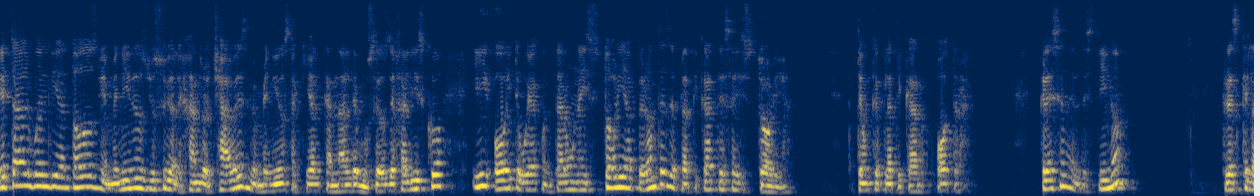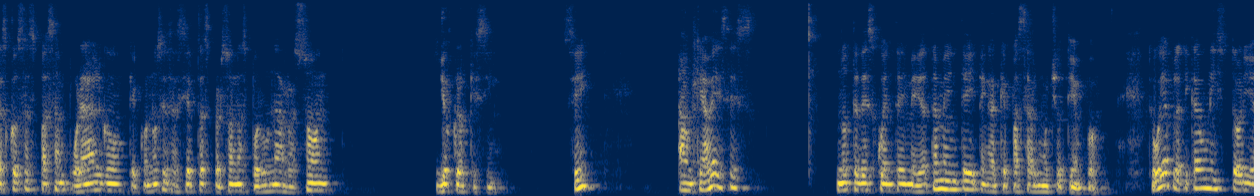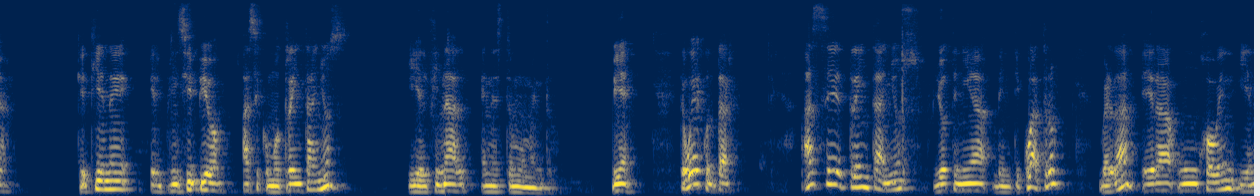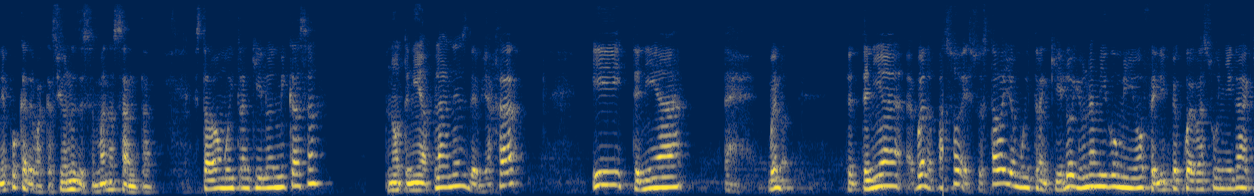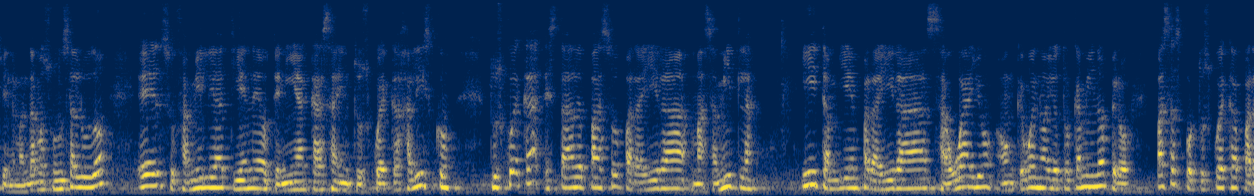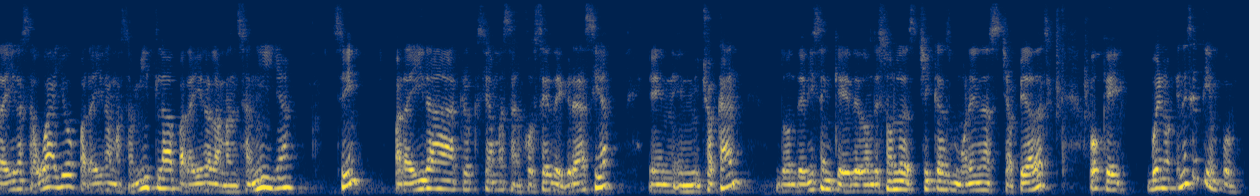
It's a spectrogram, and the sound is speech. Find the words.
¿Qué tal? Buen día a todos, bienvenidos. Yo soy Alejandro Chávez, bienvenidos aquí al canal de Museos de Jalisco y hoy te voy a contar una historia, pero antes de platicarte esa historia, te tengo que platicar otra. ¿Crees en el destino? ¿Crees que las cosas pasan por algo, que conoces a ciertas personas por una razón? Yo creo que sí. ¿Sí? Aunque a veces no te des cuenta inmediatamente y tenga que pasar mucho tiempo. Te voy a platicar una historia que tiene el principio hace como 30 años y el final en este momento. Bien, te voy a contar. Hace 30 años yo tenía 24, ¿verdad? Era un joven y en época de vacaciones de Semana Santa estaba muy tranquilo en mi casa, no tenía planes de viajar y tenía, eh, bueno, tenía, bueno, pasó eso, estaba yo muy tranquilo y un amigo mío, Felipe Cuevas Zúñiga, a quien le mandamos un saludo, él, su familia tiene o tenía casa en Tuscueca, Jalisco. Tuscueca está de paso para ir a Mazamitla y también para ir a Zaguayo, aunque bueno, hay otro camino, pero pasas por Tuscueca para ir a Zaguayo, para ir a Mazamitla, para ir a La Manzanilla, ¿sí? Para ir a, creo que se llama San José de Gracia, en, Michoacán, donde dicen que de donde son las chicas morenas chapeadas. Ok, bueno, en ese tiempo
